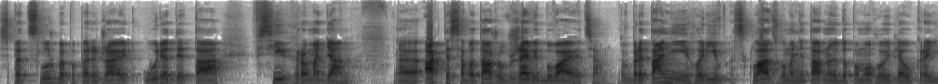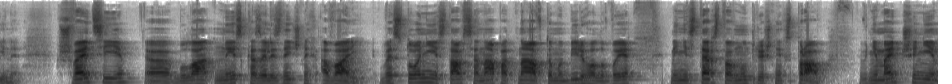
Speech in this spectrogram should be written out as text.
Спецслужби попереджають уряди та всіх громадян. Е, Акти саботажу вже відбуваються. В Британії горів склад з гуманітарною допомогою для України. В Швеції е, була низка залізничних аварій. В Естонії стався напад на автомобіль голови Міністерства внутрішніх справ. В Німеччині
